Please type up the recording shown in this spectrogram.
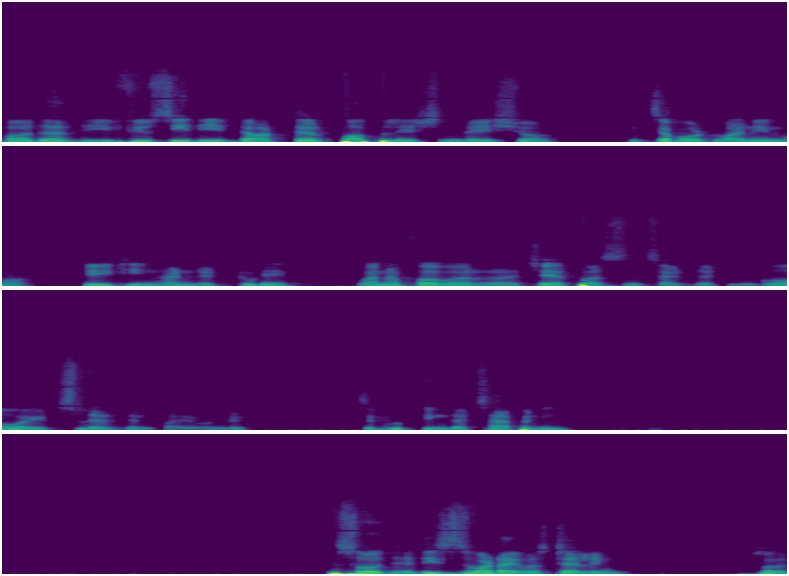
Further, the, if you see the doctor population ratio, it's about one in 1800. Today, one of our uh, chairpersons said that in Goa, it's less than 500. It's a good thing that's happening. So th this is what I was telling. So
